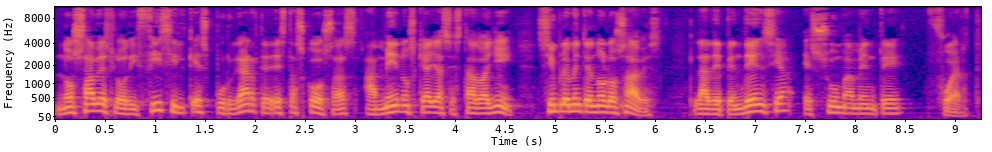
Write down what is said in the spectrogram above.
no sabes lo difícil que es purgarte de estas cosas a menos que hayas estado allí, simplemente no lo sabes. La dependencia es sumamente fuerte.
